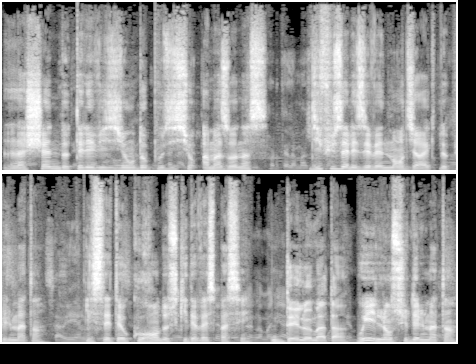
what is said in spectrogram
la chaîne de télévision d'opposition Amazonas diffusait les événements en direct depuis le matin. Ils étaient au courant de ce qui devait se passer. Dès le matin Oui, ils l'ont su dès le matin.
